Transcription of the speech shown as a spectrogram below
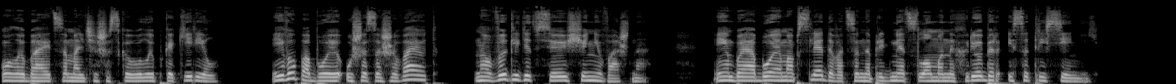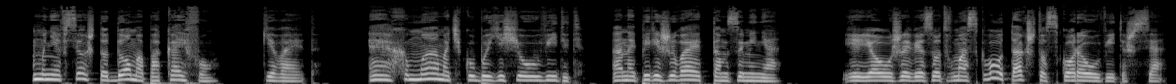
Улыбается мальчишеская улыбка Кирилл. Его побои уже заживают, но выглядит все еще неважно. Им бы обоим обследоваться на предмет сломанных ребер и сотрясений. «Мне все, что дома по кайфу», — кивает. «Эх, мамочку бы еще увидеть. Она переживает там за меня. Ее уже везут в Москву, так что скоро увидишься.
